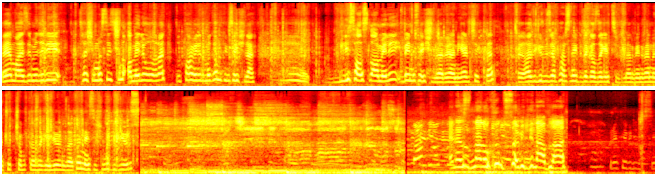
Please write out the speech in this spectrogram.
Ve malzemeleri taşıması için ameli olarak tahmin edin bakalım kim seçtiler. Lisanslı ameli beni seçtiler yani gerçekten. Ee, hadi Gürbüz yaparsın bir de gaza getirdiler beni. Ben de çok çabuk gaza geliyorum zaten. Neyse şimdi gidiyoruz. En azından okun tutabildin abla. Bırakabilirsin.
